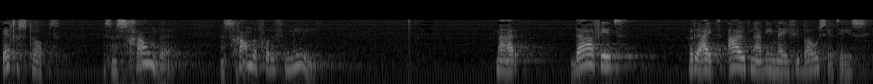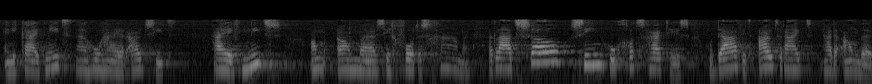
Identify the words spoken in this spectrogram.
weggestopt. Dat is een schande. Een schande voor de familie. Maar David reikt uit naar wie Mephibozet is. En die kijkt niet naar hoe hij eruit ziet. Hij heeft niets om, om uh, zich voor te schamen. Het laat zo zien hoe Gods hart is. Hoe David uitreikt naar de ander.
